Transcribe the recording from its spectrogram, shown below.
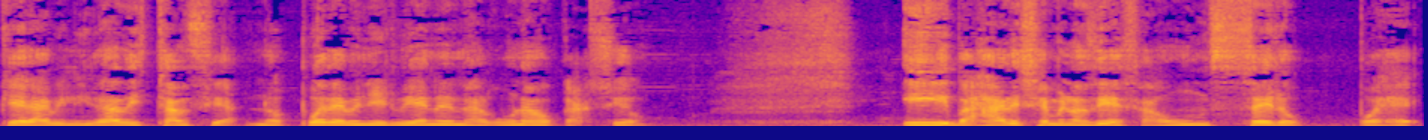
que la habilidad a distancia nos puede venir bien en alguna ocasión. Y bajar ese menos 10 a un 0, pues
